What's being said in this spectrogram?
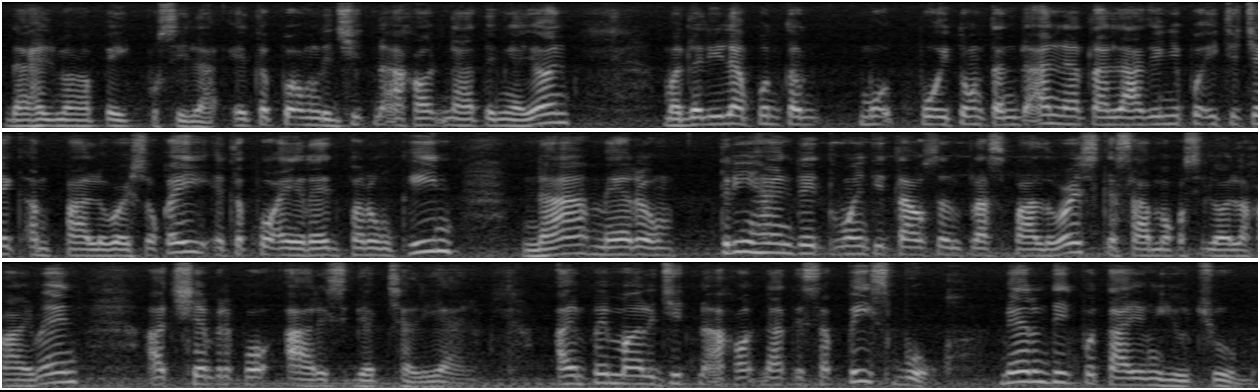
dahil mga fake po sila. Ito po ang legit na account natin ngayon. Madali lang po, po itong tandaan na lagi niyo po i-check ang followers, okay? Ito po ay Red Parungkin na merong 320,000 plus followers. Kasama ko si Lola Carmen at syempre po Aris Gatchalian. Ayun po yung mga legit na account natin sa Facebook. Meron din po tayong YouTube.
